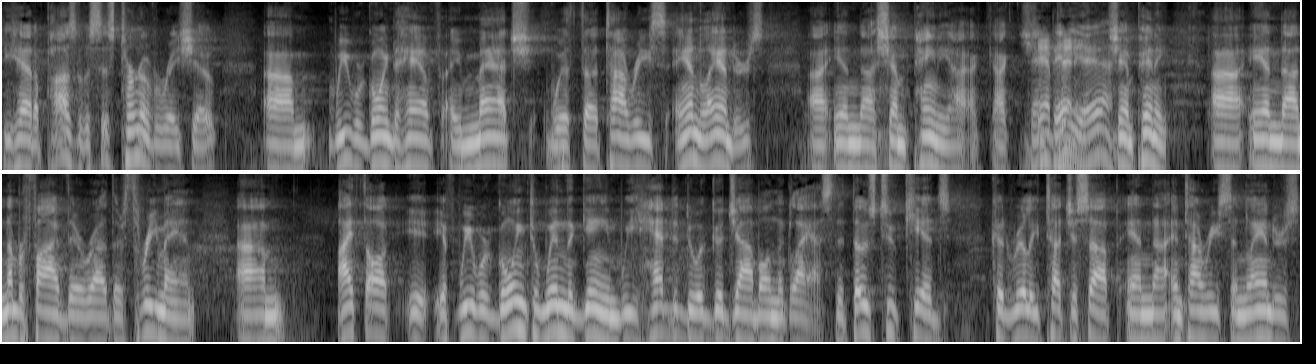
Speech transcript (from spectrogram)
He had a positive assist turnover ratio. Um, we were going to have a match with uh, Tyrece and Landers uh, in uh, Champagnie. I, I, Champagnie, yeah. Champagnie. Uh, and uh, number five, their, uh, their three man. Um, I thought if we were going to win the game, we had to do a good job on the glass, that those two kids could really touch us up. And, uh, and Tyrece and Landers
